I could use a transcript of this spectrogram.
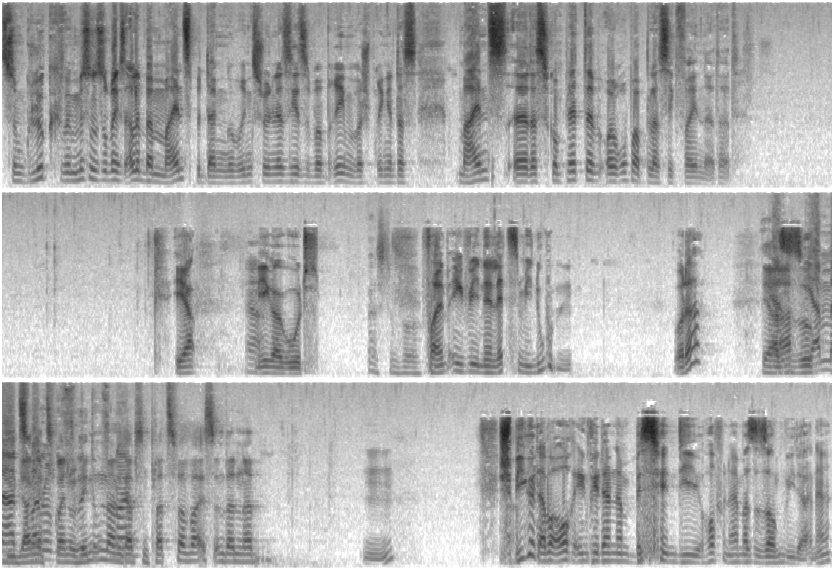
zum Glück, wir müssen uns übrigens alle beim Mainz bedanken. Übrigens, schön, dass ich jetzt über Bremen überspringe, dass Mainz äh, das komplette Europaplastik verhindert hat. Ja, Ja. mega gut. das stimmt wohl. Vor allem irgendwie in den letzten Minuten. Oder? Ja, Also so- Die haben ja die lagen 2-0 2-0 geführt, hinten, dann gab es einen Platzverweis und dann hat. Spiegelt aber auch irgendwie dann ein bisschen die Hoffenheimer Saison wieder, ne?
